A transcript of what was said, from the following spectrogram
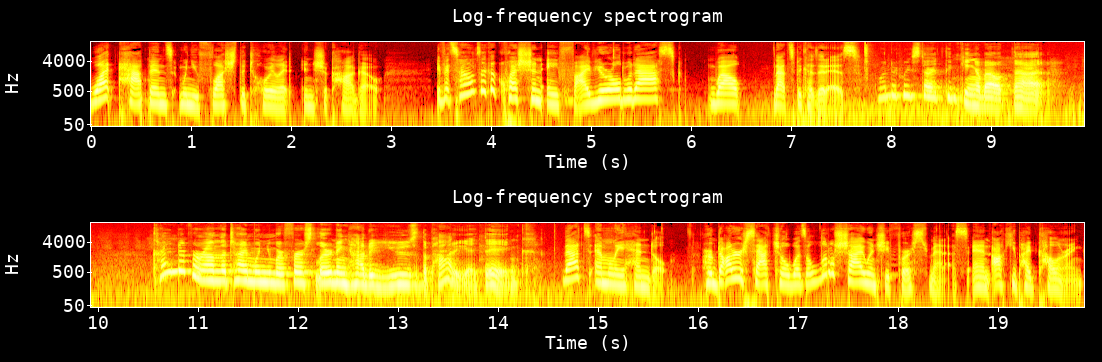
What happens when you flush the toilet in Chicago? If it sounds like a question a five year old would ask, well, that's because it is. When did we start thinking about that? Kind of around the time when you were first learning how to use the potty, I think. That's Emily Hendel. Her daughter Satchel was a little shy when she first met us and occupied coloring.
